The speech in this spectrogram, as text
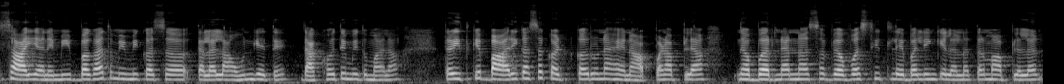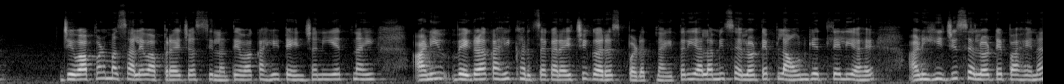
साहाय्याने मी बघा तुम्ही मी कसं त्याला लावून घेते. दाखवते मी तुम्हाला. तर इतके बारीक असं कट करून आहे ना आपण आपल्या बरण्यांना असं व्यवस्थित लेबलिंग केलं ना तर मग आपल्याला जेव्हा पण मसाले वापरायचे असतील ना तेव्हा काही टेन्शन येत नाही आणि वेगळा काही खर्च करायची गरज पडत नाही. तर याला मी सेलोटेप लावून घेतलेली आहे आणि ही जी सेलोटेप आहे ना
